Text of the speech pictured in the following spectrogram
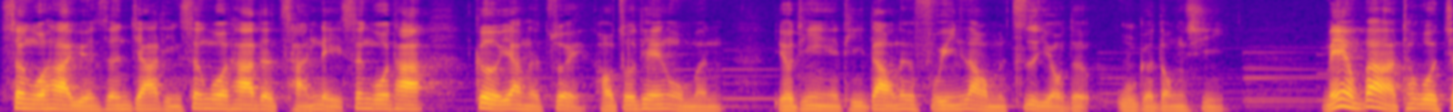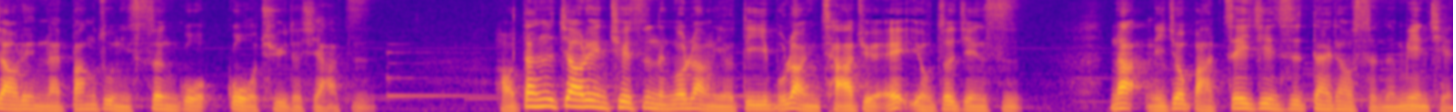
胜过他的原生家庭，胜过他的残累，胜过他。各样的罪，好，昨天我们有听也提到那个福音让我们自由的五个东西，没有办法透过教练来帮助你胜过过去的瑕疵。好，但是教练却是能够让你有第一步，让你察觉，哎，有这件事，那你就把这件事带到神的面前。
